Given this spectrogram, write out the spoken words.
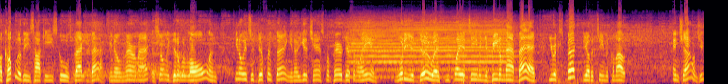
a couple of these Hockey East schools back to back. You know, Merrimack, they certainly did it with Lowell, and you know it's a different thing. You know, you get a chance to prepare differently, and what do you do if you play a team and you beat them that bad? You expect the other team to come out and challenge you.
